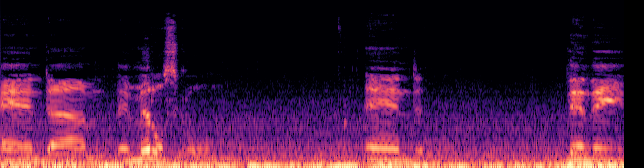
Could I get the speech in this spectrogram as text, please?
And um, in middle school, and then the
